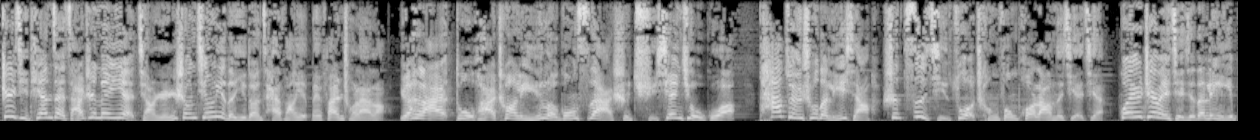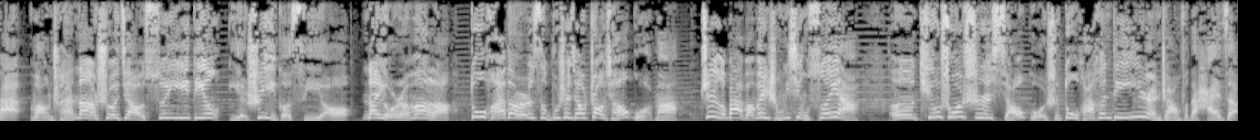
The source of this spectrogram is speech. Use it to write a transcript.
这几天在杂志内页讲人生经历的一段采访也被翻出来了。原来，杜华创立娱乐公司啊，是曲线救国。他最初的理想是自己做乘风破浪的姐姐。关于这位姐姐的另一半，网传呢说叫孙一丁，也是一个 CEO。那有人问了，杜华的儿子不是叫赵巧果吗？这个爸爸为什么姓孙呀？嗯，听说是小果是杜华和第一任丈夫的孩子，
